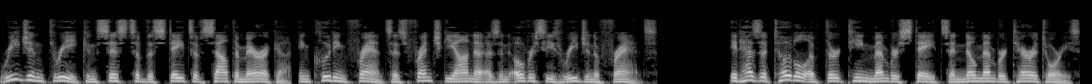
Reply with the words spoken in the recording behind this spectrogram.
Region 3 consists of the states of South America, including France as French Guiana is an overseas region of France. It has a total of 13 member states and no member territories.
